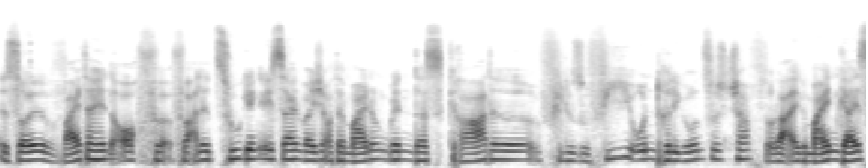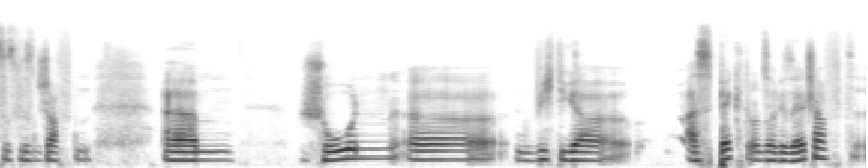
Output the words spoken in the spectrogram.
es soll weiterhin auch für, für alle zugänglich sein, weil ich auch der Meinung bin, dass gerade Philosophie und Religionswissenschaft oder allgemein Geisteswissenschaften ähm, schon äh, ein wichtiger Aspekt unserer Gesellschaft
